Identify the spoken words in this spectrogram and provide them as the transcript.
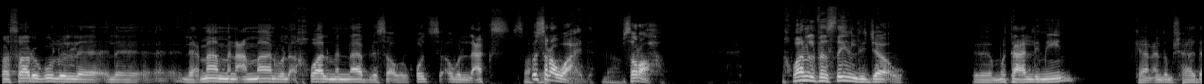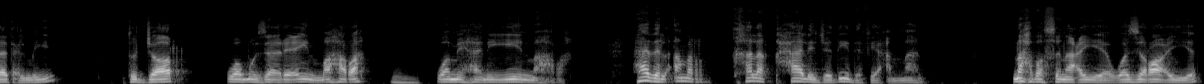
فصاروا يقولوا ال- ال- العمام من عمان والأخوال من نابلس أو القدس أو العكس. صحيح. أسرة واحدة نعم. بصراحة. إخوان الفلسطينيين اللي جاءوا آه، متعلمين كان عندهم شهادات علمية تجار ومزارعين مهرة. ومهنيين مهرة. هذا الأمر خلق حالة جديدة في عمان. نهضة صناعية وزراعية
